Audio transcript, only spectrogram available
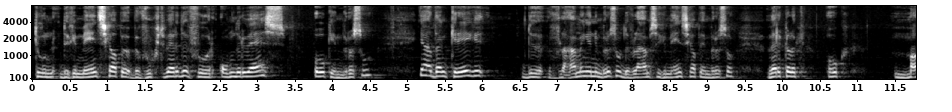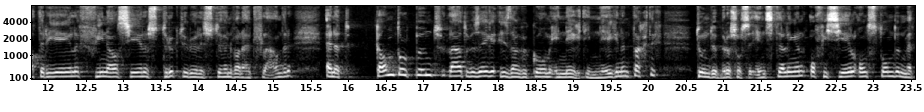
toen de gemeenschappen bevoegd werden voor onderwijs, ook in Brussel, ja, dan kregen de Vlamingen in Brussel, de Vlaamse gemeenschap in Brussel, werkelijk ook materiële, financiële, structurele steun vanuit Vlaanderen. En het kantelpunt, laten we zeggen, is dan gekomen in 1989, toen de Brusselse instellingen officieel ontstonden met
